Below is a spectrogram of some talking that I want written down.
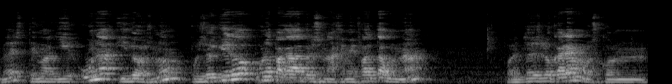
¿Ves? Tengo aquí una y dos, ¿no? Pues yo quiero una para cada personaje. Me falta una. Pues entonces lo que haremos con,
